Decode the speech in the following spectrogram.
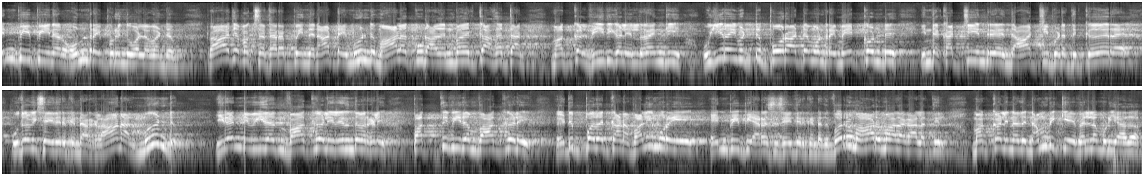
என்பிபியினர் ஒன்றை புரிந்து கொள்ள வேண்டும். ராஜபக்ச தரப்பு இந்த நாட்டை மீண்டும் ஆளக்கூடாது என்பதற்காகத்தான் மக்கள் வீதிகளில் இறங்கி உயிரை விட்டு போராட்டம் ஒன்றை மேற்கொண்டு இந்த கட்சி இந்த ஆட்சி பீடத்திற்கு ஏற உதவி செய்திருக்கின்றார்கள். ஆனால் மீண்டும் இரண்டு வீதம் வாக்குகளில் இருந்தவர்களை பத்து வீதம் வாக்குகளை எடுப்பதற்கான வழிமுறையை என்பிபி அரசு செய்திருக்கின்றது. வெறும் ஆறு மாத காலத்தில் மக்களினது நம்பிக்கையை வெல்ல முடியாத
